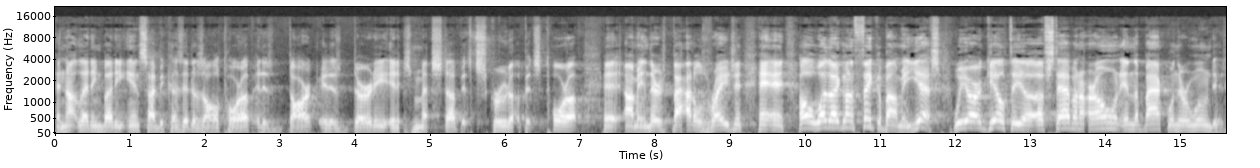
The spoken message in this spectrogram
and not letting Buddy inside because it is all tore up. It is dark. It is dirty. It is messed up. It's screwed up. It's tore up. Eh, I mean, there's battles raging. And, and oh, what are they going to think about me? Yes, we are guilty of stabbing our own in the back when they're wounded.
